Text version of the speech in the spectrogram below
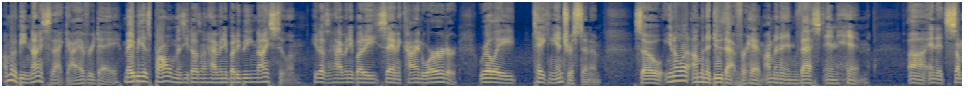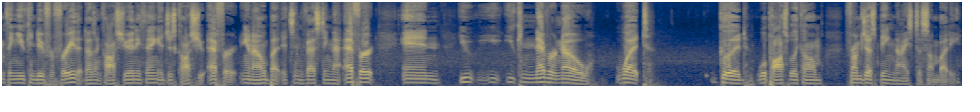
I'm going to be nice to that guy every day. Maybe his problem is he doesn't have anybody being nice to him. He doesn't have anybody saying a kind word or really taking interest in him. So, you know what? I'm going to do that for him. I'm going to invest in him uh, and it's something you can do for free that doesn't cost you anything. It just costs you effort, you know. But it's investing that effort, and you you, you can never know what good will possibly come from just being nice to somebody.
